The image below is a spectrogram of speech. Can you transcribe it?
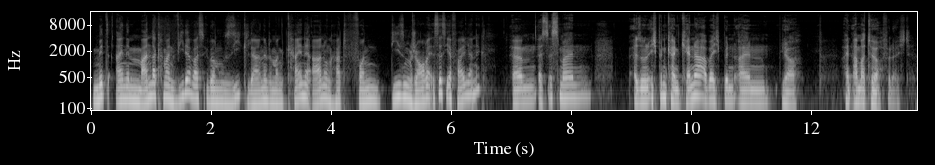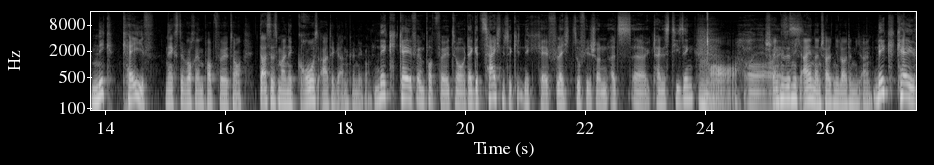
mit einem Mann. Da kann man wieder was über Musik lernen, wenn man keine Ahnung hat von diesem Genre. Ist das Ihr Fall, Yannick? Ähm, es ist mein, also ich bin kein Kenner, aber ich bin ein, ja, ein Amateur vielleicht. Nick Cave nächste Woche im Popfeuilleton. Das ist mal eine großartige Ankündigung. Nick Cave im Popfeuilleton, der gezeichnete Nick Cave, vielleicht so viel schon als äh, kleines Teasing. Oh, Schränken Sie es nicht ein, dann schalten die Leute nicht ein. Nick Cave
